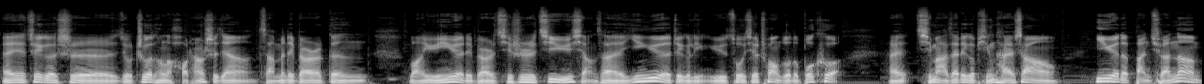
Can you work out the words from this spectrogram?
哎，这个是就折腾了好长时间啊！咱们这边跟网易云音乐这边，其实是基于想在音乐这个领域做一些创作的播客，哎，起码在这个平台上，音乐的版权呢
